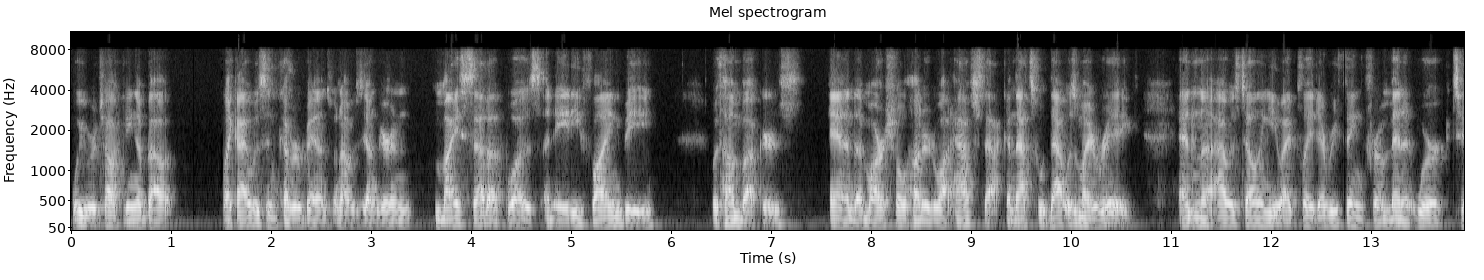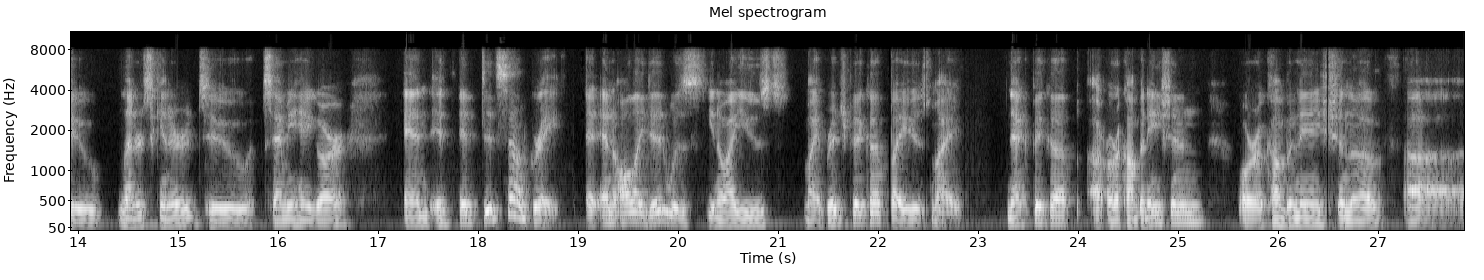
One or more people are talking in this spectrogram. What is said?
We were talking about like I was in cover bands when I was younger, and my setup was an 80 Flying V with humbuckers and a Marshall 100 watt half stack, and that's that was my rig. And uh, I was telling you, I played everything from Men at Work to Lynyrd Skynyrd to Sammy Hagar, and it it did sound great. And all I did was, you know, I used my bridge pickup, I used my neck pickup uh, or a combination, or a combination of uh,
